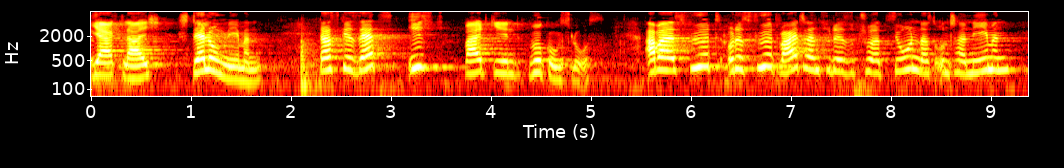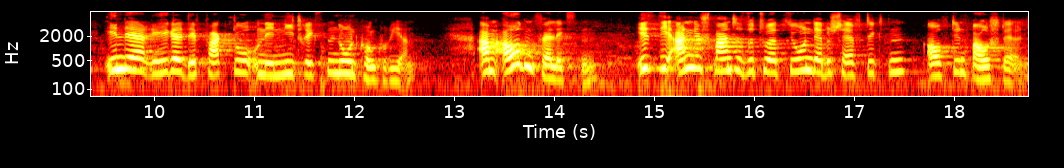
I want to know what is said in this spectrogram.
ja gleich Stellung nehmen. Das Gesetz ist weitgehend wirkungslos. Aber es führt, und es führt weiterhin zu der Situation, dass Unternehmen in der Regel de facto um den niedrigsten Lohn konkurrieren. Am augenfälligsten ist die angespannte Situation der Beschäftigten auf den Baustellen.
